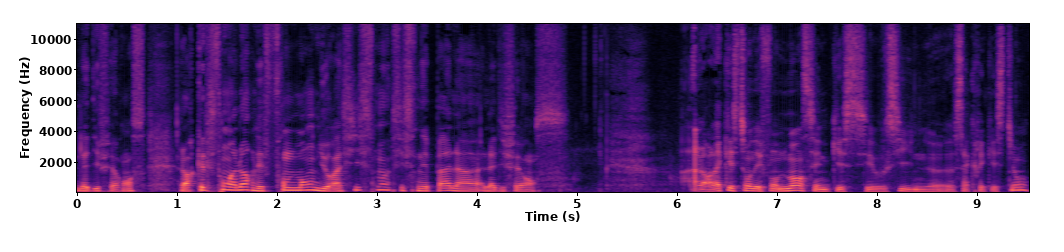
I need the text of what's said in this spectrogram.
la différence. Alors, quels sont alors les fondements du racisme si ce n'est pas la, différence? Alors la question des fondements, c'est aussi une sacrée question.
